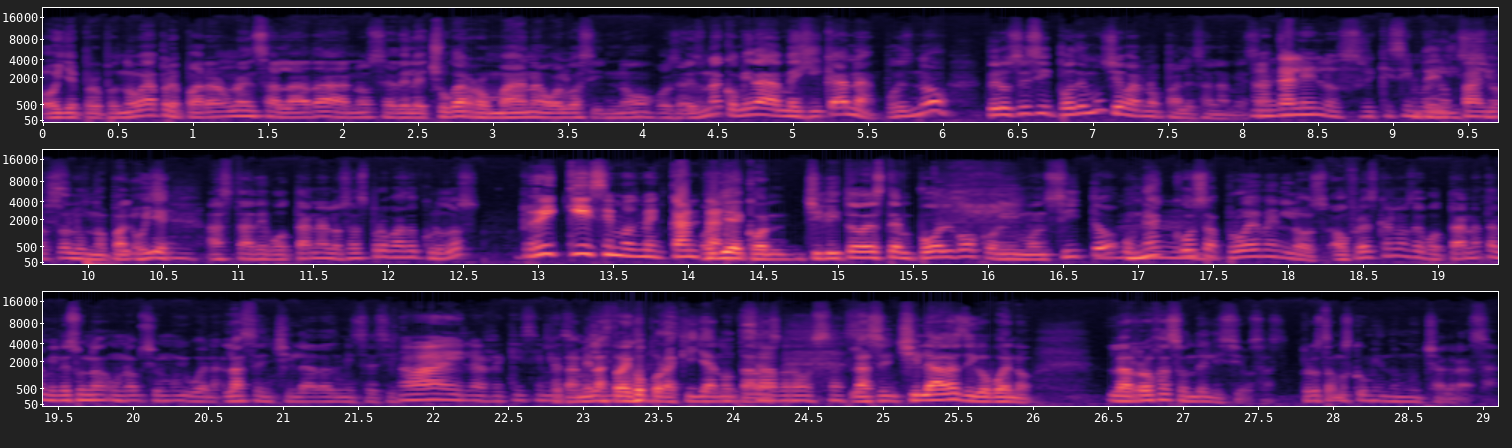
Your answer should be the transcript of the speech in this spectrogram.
oye, pero pues no voy a preparar una ensalada, no sé, de lechuga romana o algo así. No, o sea, es una comida mexicana. Pues no, pero sí, sí, podemos llevar nopales a la mesa. Ándale, los riquísimos Deliciosos nopales. los nopales. Oye, hasta de botana, ¿los has probado crudos? Riquísimos, me encantan. Oye, con chilito de este en polvo, con limoncito, una Mm. cosa, pruébenlos. Ofrezcanlos de botana, también es una, una opción muy buena. Las enchiladas, mi Ceci. Ay, las riquísimas. Que también las traigo por aquí ya anotadas. Sabrosas. Las enchiladas, digo, bueno, las rojas son deliciosas, pero estamos comiendo mucha grasa.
